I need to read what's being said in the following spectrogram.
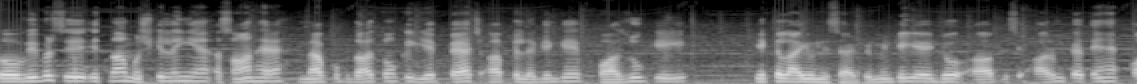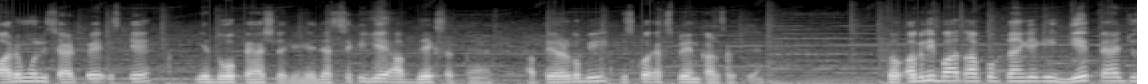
तो वीवर से इतना मुश्किल नहीं है, आसान है। मैं आपको बताता हूँ कि ये पैच आपके लगेंगे बाजू की ये कलाई वाली साइड पे। मीन कि ये जो आप इसे आर्म कहते हैं आर्म वाली साइड पे इसके ये दो पैच लगेंगे। जैसे कि ये आप देख सकते हैं, आप टेलर को भी इसको एक्सप्लेन कर सकते हैं। तो अगली बात आपको बताएँगे कि ये पैच जो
